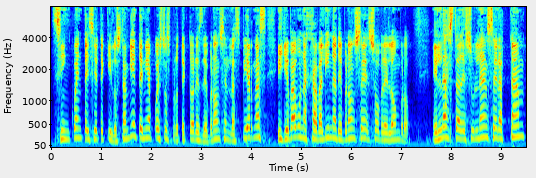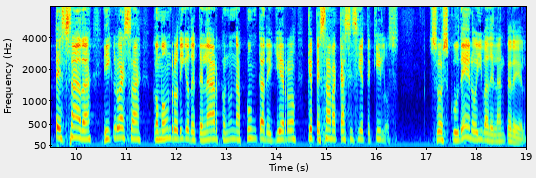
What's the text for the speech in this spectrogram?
57 kilos. También tenía puestos protectores de bronce en las piernas y llevaba una jabalina de bronce sobre el hombro. El asta de su lanza era tan pesada y gruesa como un rodillo de telar con una punta de hierro que pesaba casi siete kilos. Su escudero iba delante de él.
